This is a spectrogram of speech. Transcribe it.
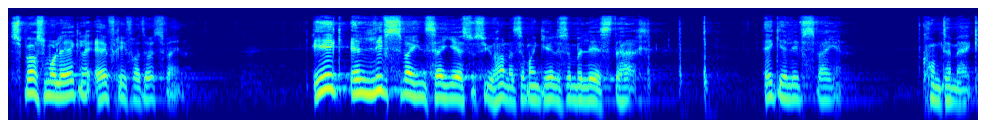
Spørsmålet egentlig er fri fra dødsveien. Jeg er livsveien, sier Jesus i Johannes evangeliet, som vi leste her. Jeg er livsveien. Kom til meg.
